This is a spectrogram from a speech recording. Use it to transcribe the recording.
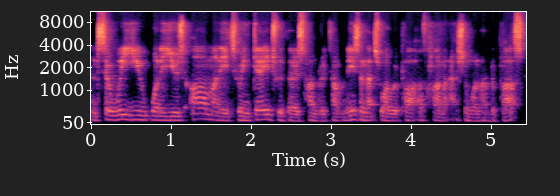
And so we want to use our money to engage with those 100 companies. And that's why we're part of Climate Action 100 Plus.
